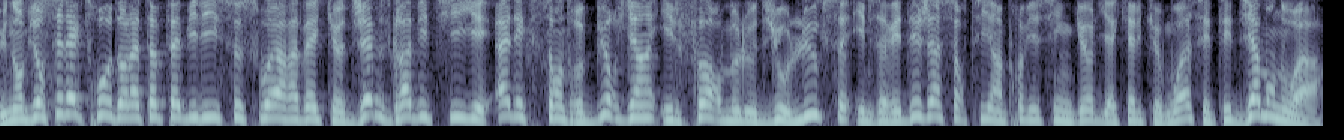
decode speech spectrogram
Une ambiance électro dans la Top Family ce soir avec James Gravity et Alexandre Burguin. Ils forment le duo Luxe. Ils avaient déjà sorti un premier single il y a quelques mois, c'était Diamant Noir.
